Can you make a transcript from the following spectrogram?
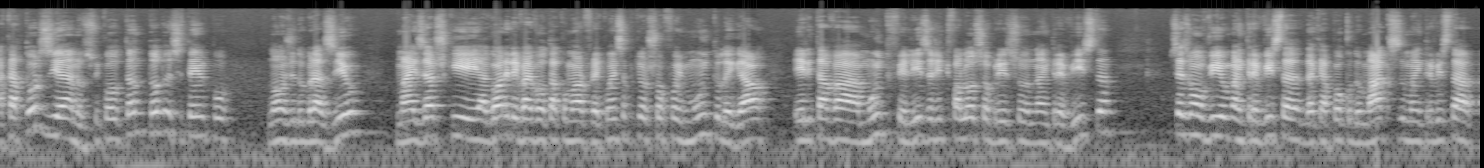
há 14 anos, ficou tanto, todo esse tempo longe do Brasil, mas acho que agora ele vai voltar com maior frequência porque o show foi muito legal, ele estava muito feliz, a gente falou sobre isso na entrevista. Vocês vão ouvir uma entrevista daqui a pouco do Max, uma entrevista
